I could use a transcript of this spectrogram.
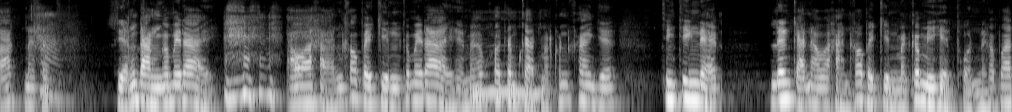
ลักษณ์นะครับค่ะเสียงดังก็ไม่ได้ เอาอาหารเข้าไปกินก็ไม่ได้เห็นไหมครับอืมข้อจำกัดมันค่อนข้างเยอะ จริง ๆ เนี่ยเรื่องการเอาอาหารเข้าไปกินมันก็มีเหตุผลนะครับว่า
